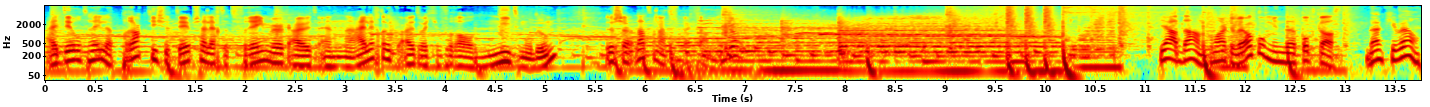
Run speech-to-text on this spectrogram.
Hij deelt hele praktische tips, hij legt het framework uit en hij legt ook uit wat je vooral niet moet doen. Dus laten we naar het gesprek gaan. Ja, Daan, van harte welkom in de podcast. Dankjewel.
